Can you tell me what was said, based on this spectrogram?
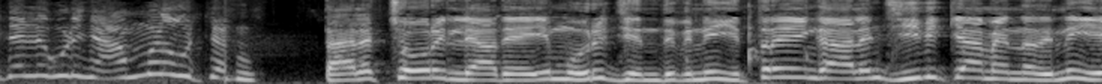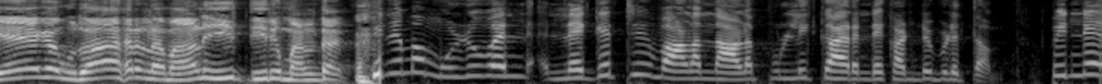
ഇതെല്ലാം കൂടി നമ്മൾ കുറ്റം. തലച്ചോറില്ലാതെയും ഒരു ജന്തുവിന് ഇത്രയും കാലം ജീവിക്കാമെന്നതിന് ഏക ഉദാഹരണമാണ് ഈ തിരുമണ്ടൻ. സിനിമ മുഴുവൻ നെഗറ്റീവ് ആണെന്നാണ് പുള്ളിക്കാരന്റെ കണ്ടുപിടുത്തം. പിന്നെ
